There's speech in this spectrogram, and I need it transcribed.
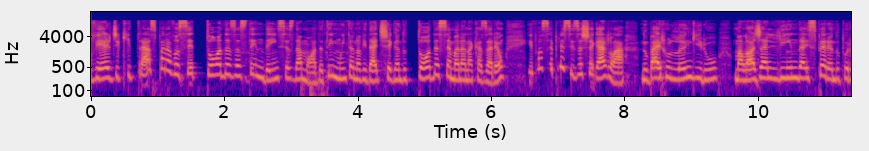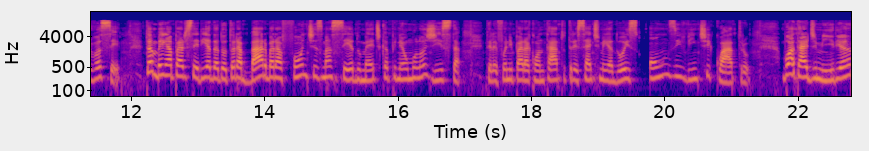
Verde, que traz para você todas as tendências da moda. Tem muita novidade chegando toda semana na Casarão e você precisa chegar lá, no bairro Languiru, uma loja linda esperando por você. Também a parceria da doutora Bárbara Fontes Macedo, médica pneumologista. Telefone para contato 3762 1124. Boa tarde, Miriam.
